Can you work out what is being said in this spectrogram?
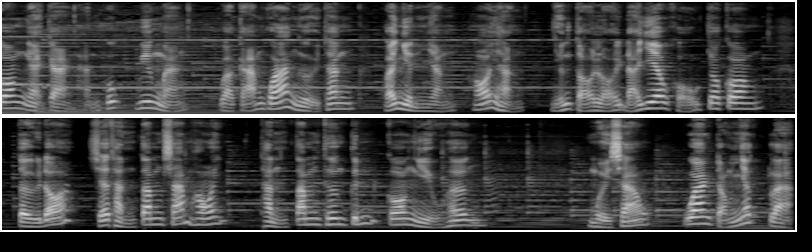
con ngày càng hạnh phúc, viên mãn và cảm hóa người thân phải nhìn nhận, hối hận những tội lỗi đã gieo khổ cho con. Từ đó sẽ thành tâm sám hối, thành tâm thương kính con nhiều hơn. 16 quan trọng nhất là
